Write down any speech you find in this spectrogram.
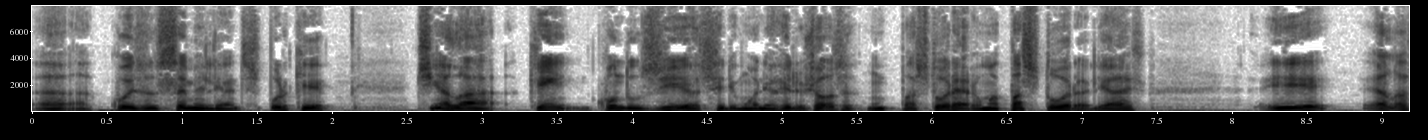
uh, coisas semelhantes. Por quê? Tinha lá quem conduzia a cerimônia religiosa, um pastor, era uma pastora, aliás, e ela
